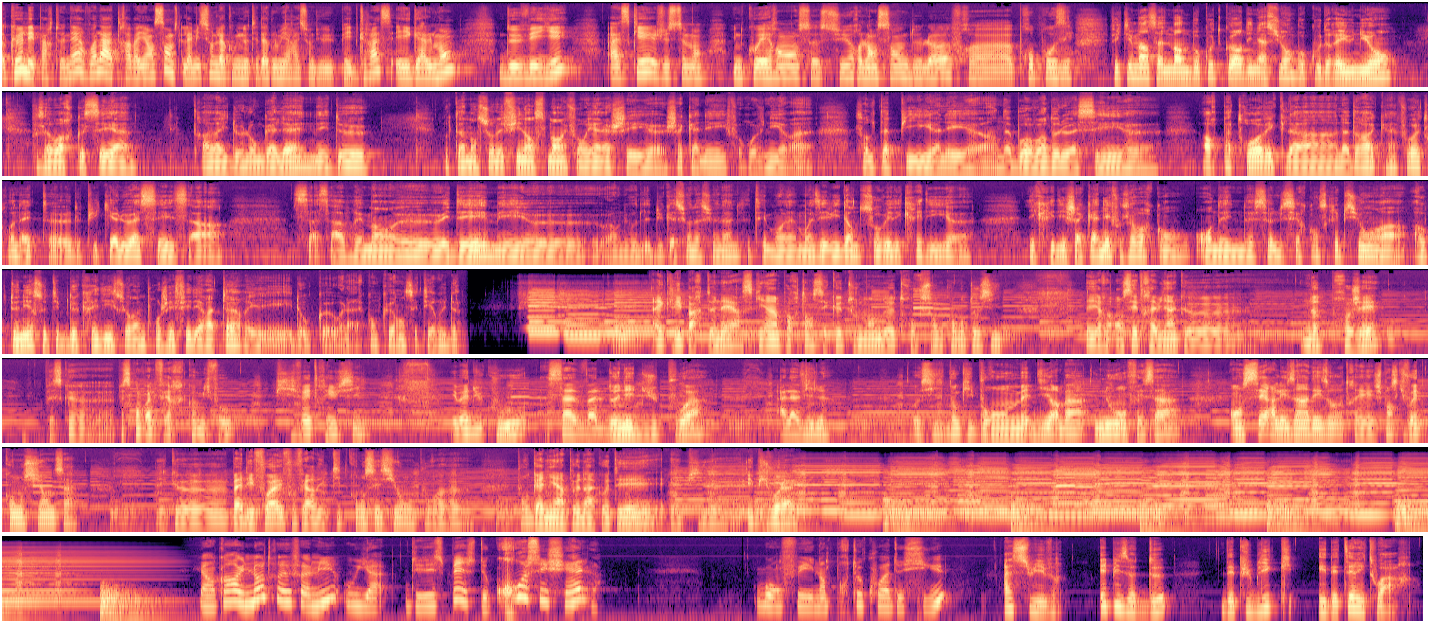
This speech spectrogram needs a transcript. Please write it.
que les partenaires voilà, travaillent ensemble. La mission de la communauté d'agglomération du Pays de Grâce est également de veiller à ce ait justement une cohérence sur l'ensemble de l'offre euh, proposée. Effectivement, ça demande beaucoup de coordination, beaucoup de réunions. Il faut savoir que c'est un travail de longue haleine et de, notamment sur le financement, il faut rien lâcher. Euh, chaque année, il faut revenir euh, sur le tapis. Aller, on a beau avoir de l'EAC. alors, pas trop avec la, la DRAC, il hein, faut être honnête. depuis qu'il y a l'EAC, ça ça, ça, a vraiment euh, aidé, mais euh, au niveau de l'éducation nationale, c'était moins, moins évident de sauver les crédits, euh, les crédits chaque année. Il faut savoir qu'on est une des seules circonscriptions à, obtenir ce type de crédit sur un projet fédérateur, et, donc voilà, la concurrence était rude. Avec les partenaires, ce qui est important, c'est que tout le monde trouve son compte aussi. C'est-à-dire, on sait très bien que notre projet, parce qu'on parce qu'on va le faire comme il faut, puis il va être réussi, et bah du coup, ça va donner du poids à la ville aussi. Donc ils pourront dire, bah, nous on fait ça, on sert les uns des autres, et je pense qu'il faut être conscient de ça. Et que bah, des fois, il faut faire des petites concessions pour, euh, gagner un peu d'un côté, et puis, euh, et puis voilà. Une autre famille où il y a des espèces de grosses échelles où on fait n'importe quoi dessus. À suivre, épisode 2, des publics et des territoires.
